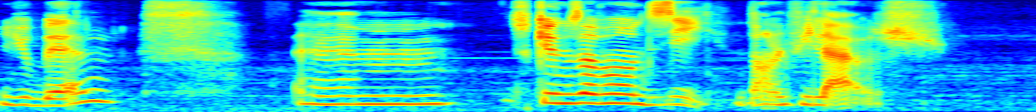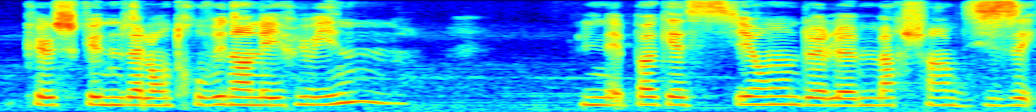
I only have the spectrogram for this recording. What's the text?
Yubel, ce que nous avons dit dans le village, que ce que nous allons trouver dans les ruines, il n'est pas question de le marchandiser.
